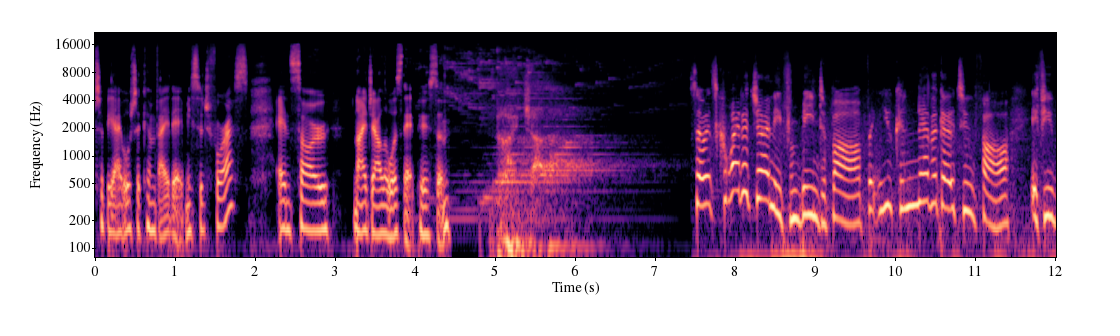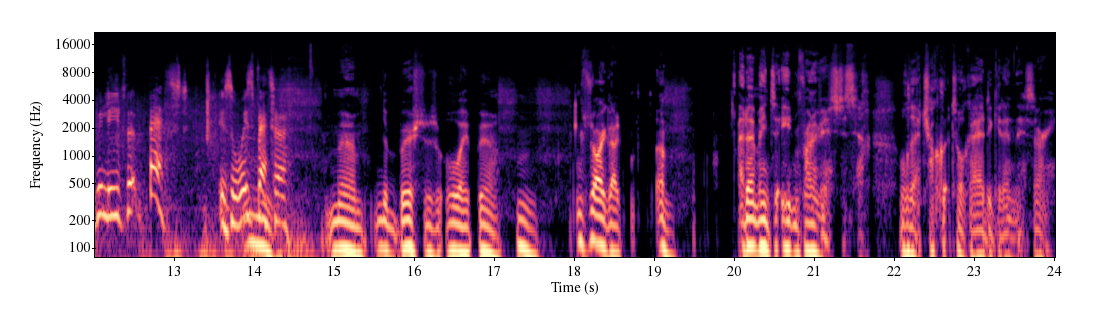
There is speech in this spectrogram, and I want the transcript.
to be able to convey that message for us. And so Nigella was that person. Nigella. So it's quite a journey from bean to bar, but you can never go too far if you believe that best is always mm. better. Man, the best is always better. Mm. Sorry, guys. Um, I don't mean to eat in front of you. It's just all that chocolate talk I had to get in there. Sorry.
